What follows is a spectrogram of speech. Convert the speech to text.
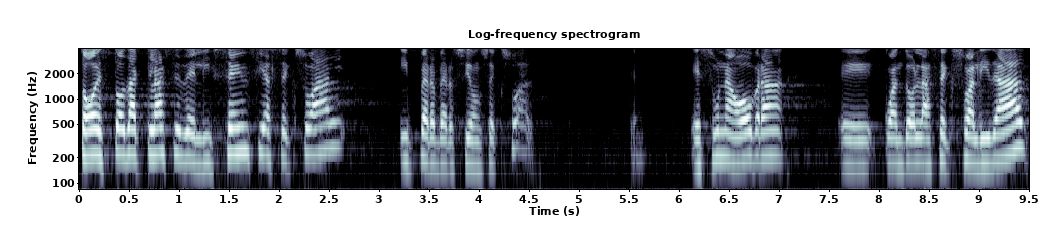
Todo es toda clase de licencia sexual y perversión sexual. Es una obra eh, cuando la sexualidad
